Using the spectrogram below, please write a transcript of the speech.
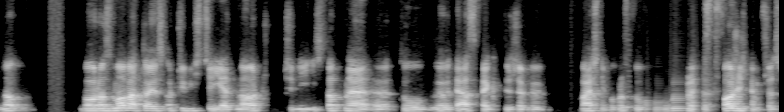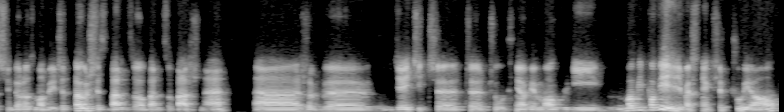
no, bo rozmowa to jest oczywiście jedno, czyli istotne e, tu były te aspekty, żeby właśnie po prostu w ogóle stworzyć tę przestrzeń do rozmowy i że to już jest bardzo, bardzo ważne, e, żeby dzieci czy, czy, czy uczniowie mogli, mogli powiedzieć właśnie jak się czują.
